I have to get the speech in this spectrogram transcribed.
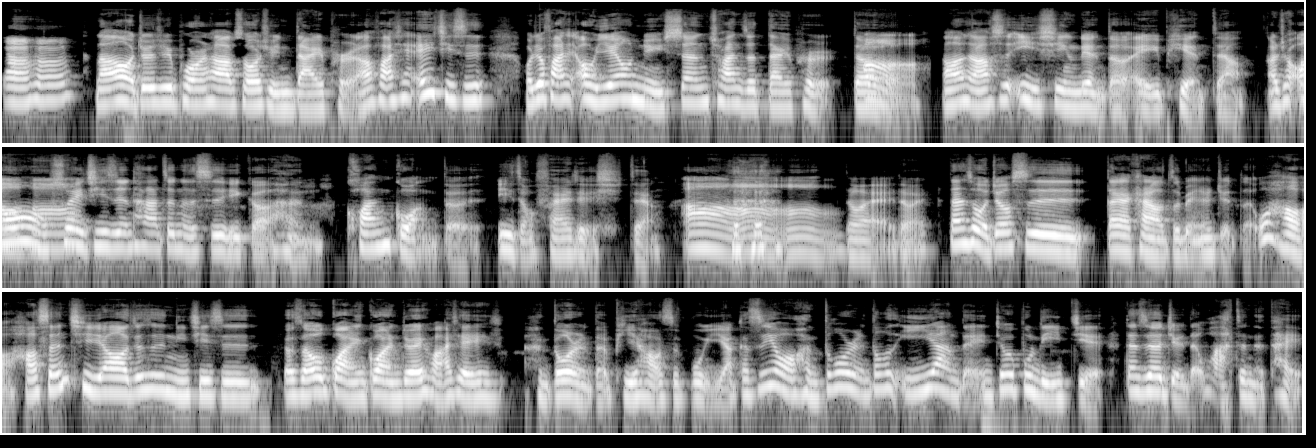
嗯哼，然后我就去 Pornhub 搜寻 diaper，然后发现，哎，其实我就发现哦，也有女生穿着 diaper 的，嗯。然后然后是异性恋的 A 片这样，然后就嗯哦哼所以其实它真的是一个很宽广的一种 fetish 这样。啊嗯嗯 对对，但是我就是大概看到这边就觉得哇，好好神奇哦！就是你其实有时候逛一逛，你就会发现很多人的癖好是不一样，可是又有很多人都是一样的，你就会不理解，但是又觉得哇，真的太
